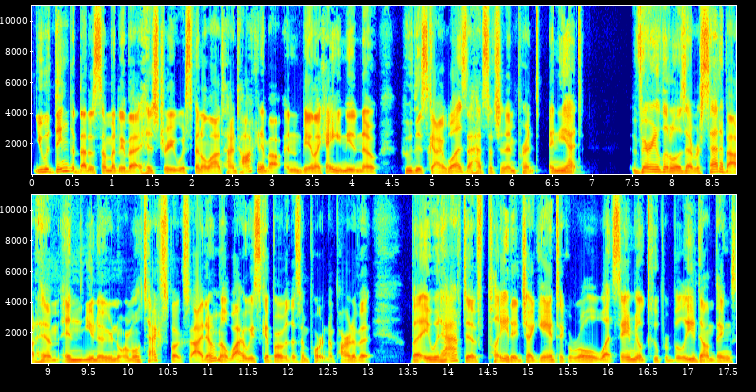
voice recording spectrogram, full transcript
You would think that that is somebody that history would spend a lot of time talking about and being like, hey, you need to know who this guy was that had such an imprint. And yet, very little is ever said about him in you know your normal textbooks. I don't know why we skip over this important part of it, but it would have to have played a gigantic role. What Samuel Cooper believed on things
